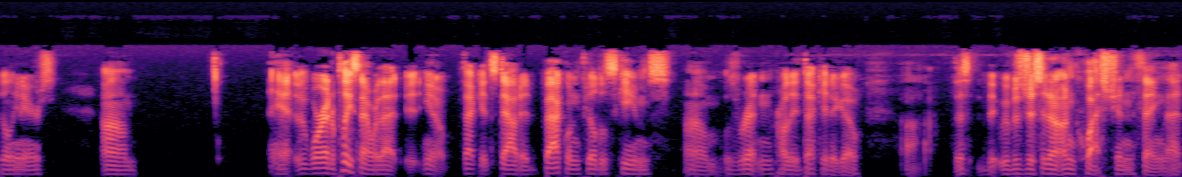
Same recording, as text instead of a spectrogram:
billionaires. Um, and we're at a place now where that, you know, that gets doubted. Back when Field of Schemes, um, was written probably a decade ago, uh, this, it was just an unquestioned thing that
